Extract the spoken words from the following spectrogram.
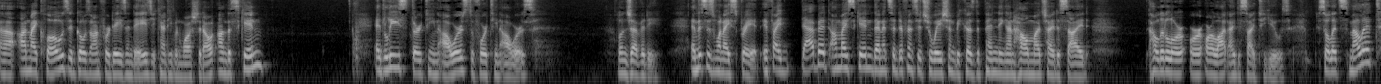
uh, on my clothes, it goes on for days and days. You can't even wash it out. On the skin, at least 13 hours to 14 hours longevity. And this is when I spray it. If I dab it on my skin, then it's a different situation because depending on how much I decide, how little or, or, or a lot I decide to use. So let's smell it.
